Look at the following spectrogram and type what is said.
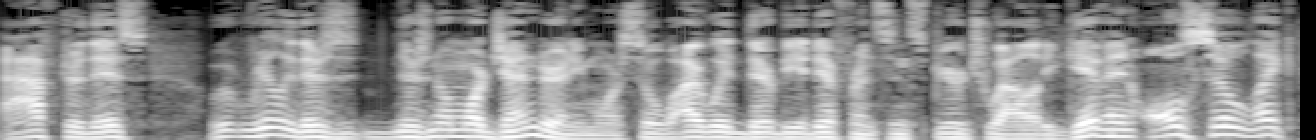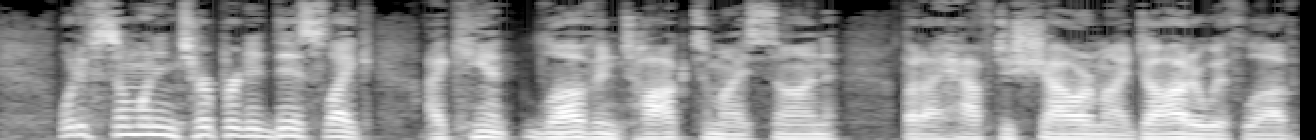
after this, really there's there's no more gender anymore. So why would there be a difference in spirituality given? Also like what if someone interpreted this like i can't love and talk to my son but i have to shower my daughter with love.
